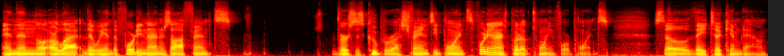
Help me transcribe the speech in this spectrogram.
and then our la- then we had the 49ers offense versus Cooper Rush fantasy points. 49ers put up 24 points. So they took him down.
